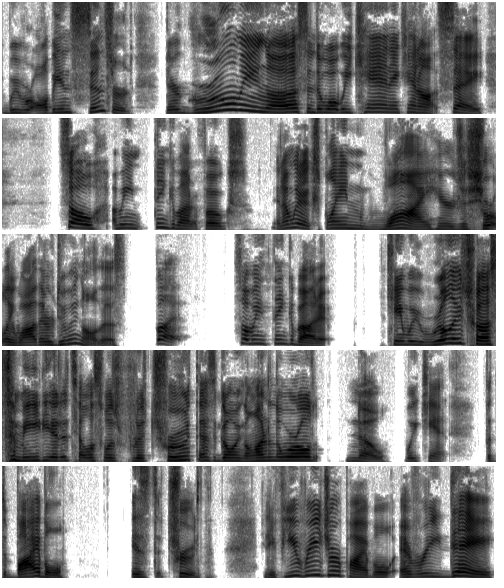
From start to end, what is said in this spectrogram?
We were all being censored. They're grooming us into what we can and cannot say. So, I mean, think about it, folks. And I'm going to explain why here just shortly why they're doing all this. But so I mean, think about it. Can we really trust the media to tell us what's the truth that's going on in the world? No, we can't. But the Bible is the truth. And if you read your Bible every day,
